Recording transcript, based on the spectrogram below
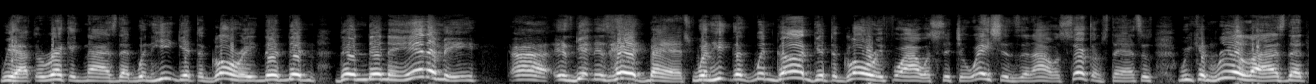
we have to recognize that when he get the glory, then then then, then the enemy uh, is getting his head bashed. When he when God get the glory for our situations and our circumstances, we can realize that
